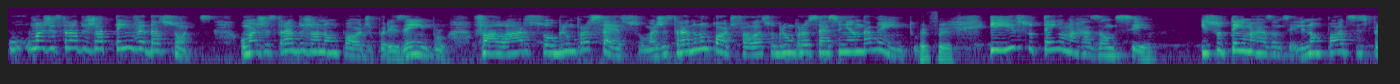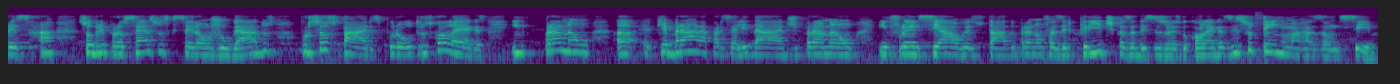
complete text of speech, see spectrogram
O, magistrado já tem vedações. O magistrado já não pode, por exemplo, falar sobre um processo. O magistrado não pode falar sobre um processo em andamento. Perfeito. E isso tem uma razão de ser. Isso tem uma razão de ser. Ele não pode se expressar sobre processos que serão julgados por seus pares, por outros colegas, para não uh, quebrar a parcialidade, para não influenciar o resultado, para não fazer críticas a decisões do colegas. Isso tem uma razão de ser.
